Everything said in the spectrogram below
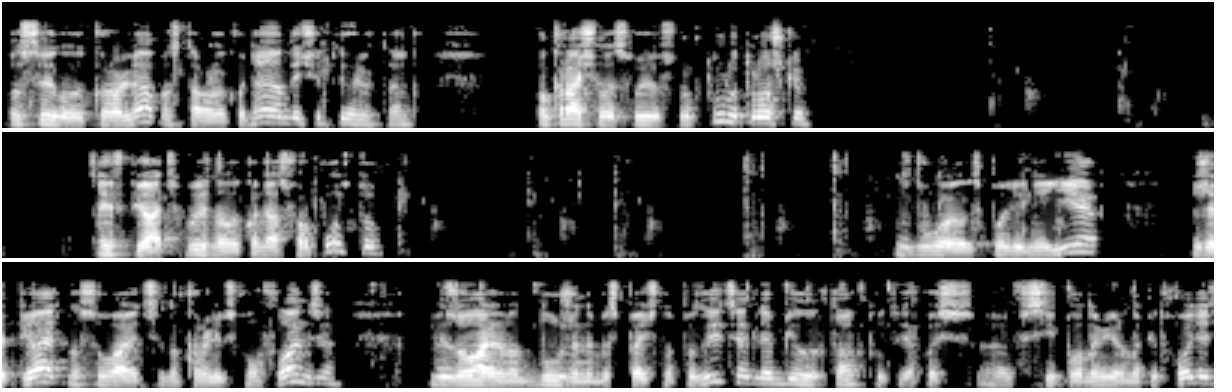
Посилили короля, поставили коня на d4, так. Покращили свою структуру трошки. F5 вигнали коня з форпосту. Здвоїлись по лінії Е. G5 насуваються на королівському фланзі. Візуально дуже небезпечна позиція для білих. Так, тут якось е, всі планомірно підходять.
